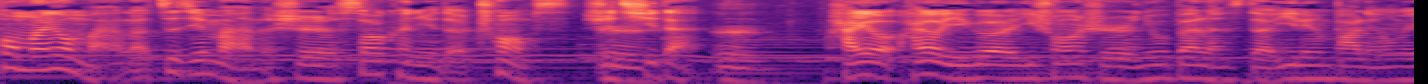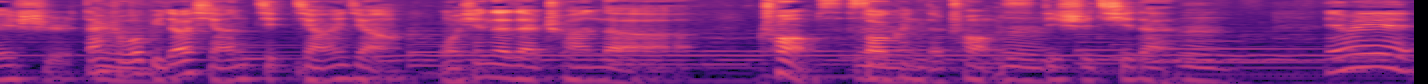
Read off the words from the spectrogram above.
后面又买了，自己买的是 Saucony 的 Trumps 十七代。嗯。还有还有一个一双是 New Balance 的一零八零 V 十，但是我比较想讲讲一讲我现在在穿的。Trumps Saucony 的 Trumps 第十七代，嗯，因为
